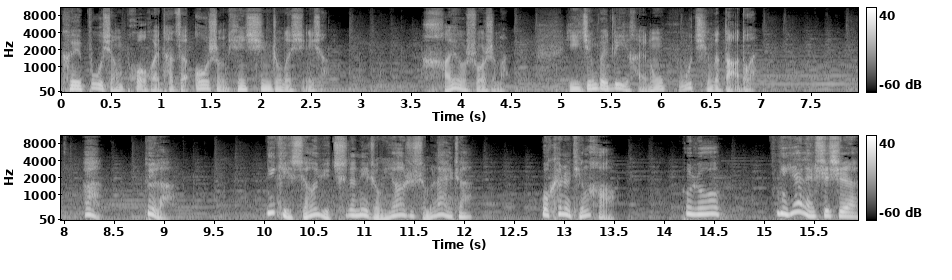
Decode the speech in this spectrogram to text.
可以不想破坏他在欧胜天心中的形象，还要说什么？已经被厉海龙无情的打断。啊，对了，你给小雨吃的那种药是什么来着？我看着挺好，不如你也来试试。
